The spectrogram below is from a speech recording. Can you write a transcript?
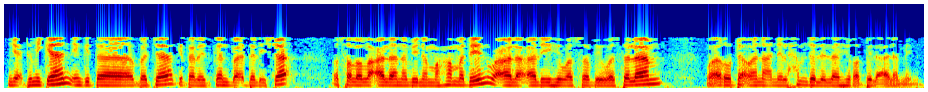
Ya demikian yang kita baca kita lanjutkan ba'dal isya. Wassallallahu ala nabiyina Muhammadin wa ala alihi wa wasallam wa aruda'wana alhamdulillahi rabbil alamin.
